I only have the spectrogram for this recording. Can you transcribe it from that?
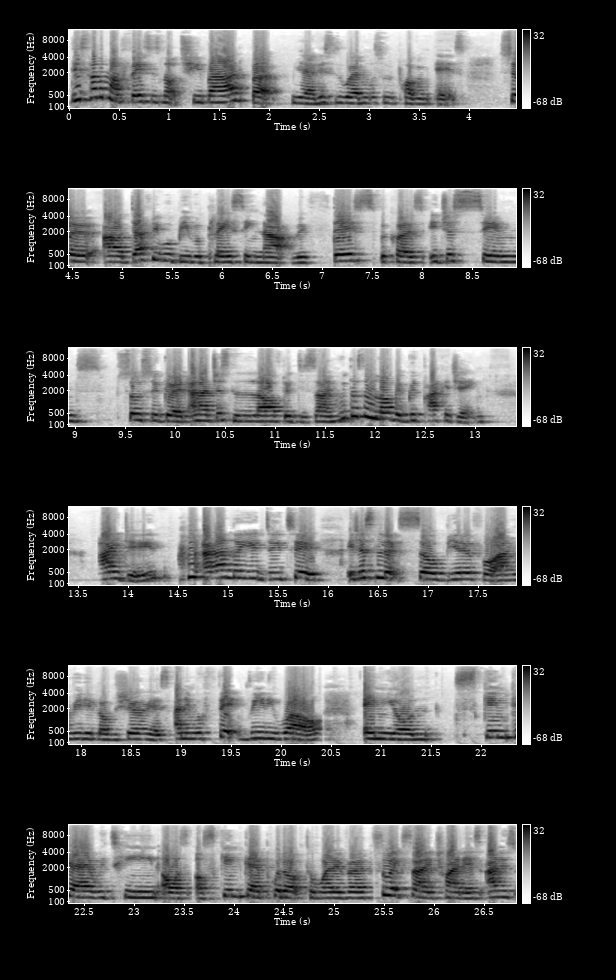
This side of my face is not too bad but yeah this is where most of the problem is. So I definitely will be replacing that with this because it just seems so so good and I just love the design. Who doesn't love a good packaging I do and I know you do too. It just looks so beautiful and really luxurious and it will fit really well in your skincare routine or, or skincare product or whatever. So excited to try this and it's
